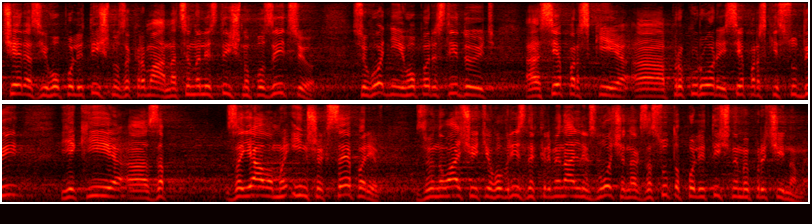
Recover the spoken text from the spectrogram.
через його політичну, зокрема націоналістичну позицію, сьогодні його переслідують сепарські прокурори і сепарські суди, які за заявами інших сепарів звинувачують його в різних кримінальних злочинах за суто політичними причинами.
